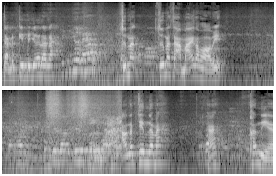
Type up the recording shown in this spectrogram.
แต่มันกินไปเยอะแล้วนะ กินไปเยอะแล้วซื้อมาซื้อมาสามไม้ก็พอพี่แล้วคนผมซื้อก็ซื้อซื้อมาเอาน้ำจิ้มได้ไหมฮะข้าวเหนีย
